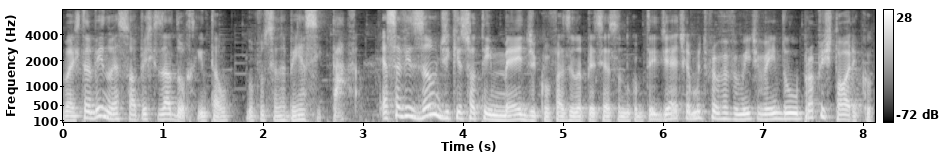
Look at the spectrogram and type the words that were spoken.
mas também não é só pesquisador. Então, não funciona bem assim, tá? Essa visão de que só tem médico fazendo apreciação no comitê de ética muito provavelmente vem do próprio histórico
